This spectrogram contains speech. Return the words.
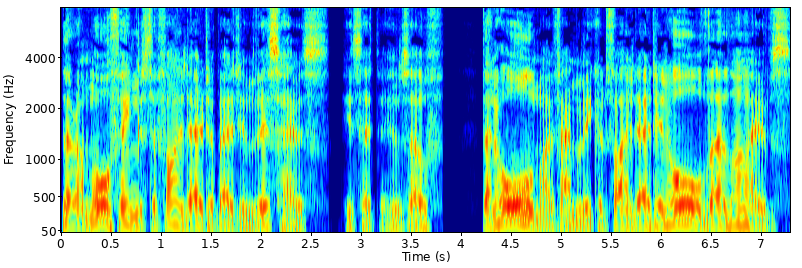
There are more things to find out about in this house, he said to himself than all my family could find out in all their lives.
